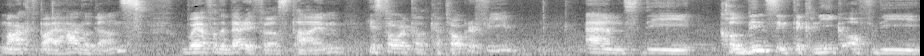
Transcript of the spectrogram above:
marked by Hagelgans, where for the very first time historical cartography and the convincing technique of the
